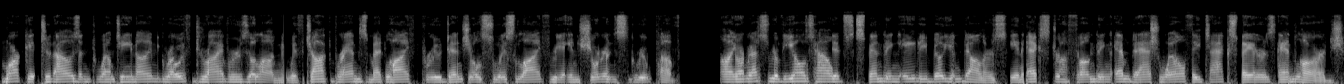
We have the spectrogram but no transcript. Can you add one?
Market 2029 Growth Drivers along with JOP Brands MetLife Prudential Swiss Life Reinsurance Group of IRS reveals how it's spending $80 billion in extra funding M-wealthy taxpayers and large.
